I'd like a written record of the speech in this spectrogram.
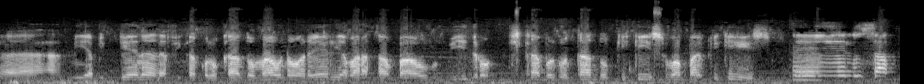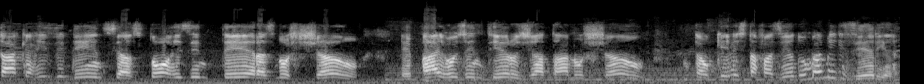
a minha pequena fica colocando mão na orelha para tampar o vidro, fica perguntando o que que é isso, papai, o que que é isso. Eles atacam residências, torres inteiras no chão, e bairros inteiros já tá no chão. Então, o que ele está fazendo é uma miséria.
